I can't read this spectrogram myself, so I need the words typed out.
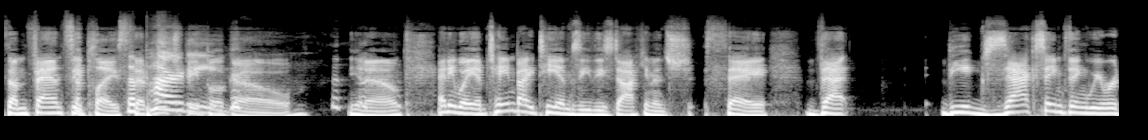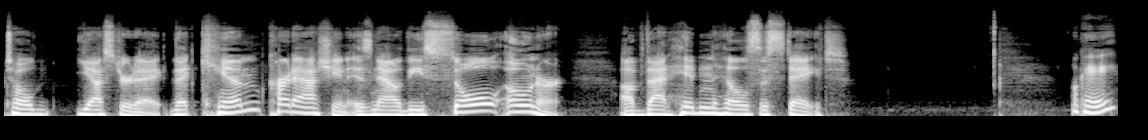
some fancy place the that party. rich people go. You know. Anyway, obtained by TMZ, these documents sh- say that the exact same thing we were told yesterday that Kim Kardashian is now the sole owner of that Hidden Hills estate. okay,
